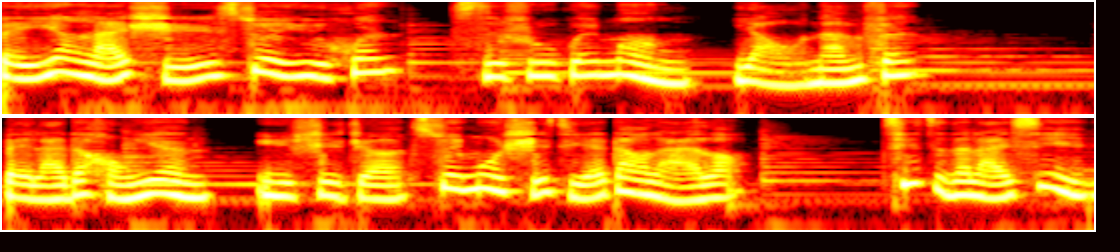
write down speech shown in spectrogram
北雁来时岁欲昏，思书归梦杳难分。北来的鸿雁预示着岁末时节到来了，妻子的来信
